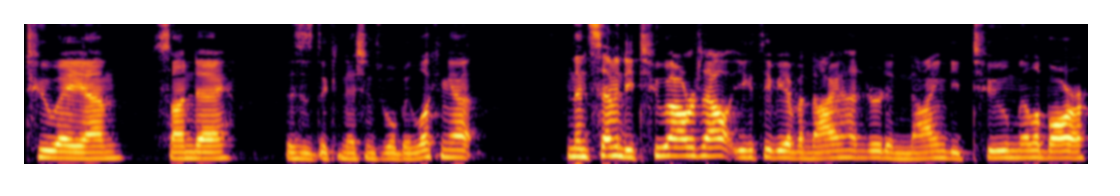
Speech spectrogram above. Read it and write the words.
2 a.m. Sunday. This is the conditions we'll be looking at. And then 72 hours out, you can see we have a 992 millibar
